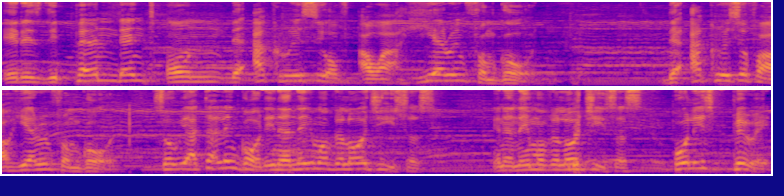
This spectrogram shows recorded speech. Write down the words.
it is dependent on the accuracy of our hearing from God the accuracy of our hearing from God. So we are telling God, in the name of the Lord Jesus, in the name of the Lord Jesus, Holy Spirit,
